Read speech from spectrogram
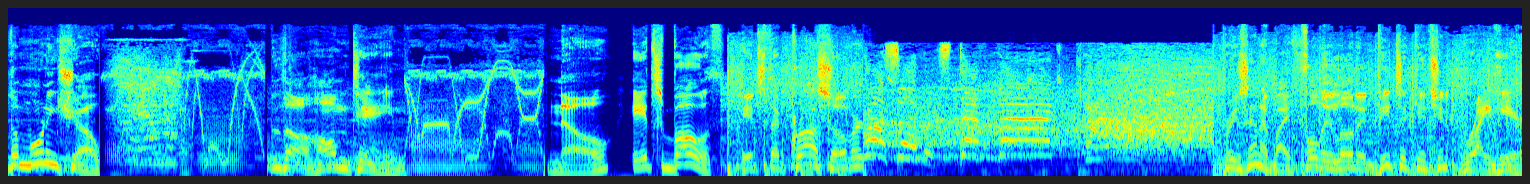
The morning show. The home team. No, it's both. It's the crossover. Crossover, step back! Presented by Fully Loaded Pizza Kitchen right here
